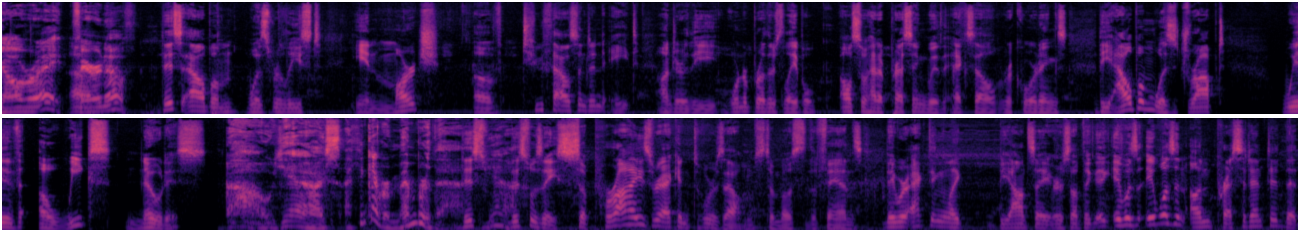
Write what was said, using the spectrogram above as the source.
All right, fair uh, enough. This album was released in March of 2008 under the Warner Brothers label. Also had a pressing with XL Recordings. The album was dropped with a week's notice. Oh yeah, I think I remember that. This yeah. this was a surprise Raconteurs albums to most of the fans. They were acting like Beyonce or something. It, it was it wasn't unprecedented that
